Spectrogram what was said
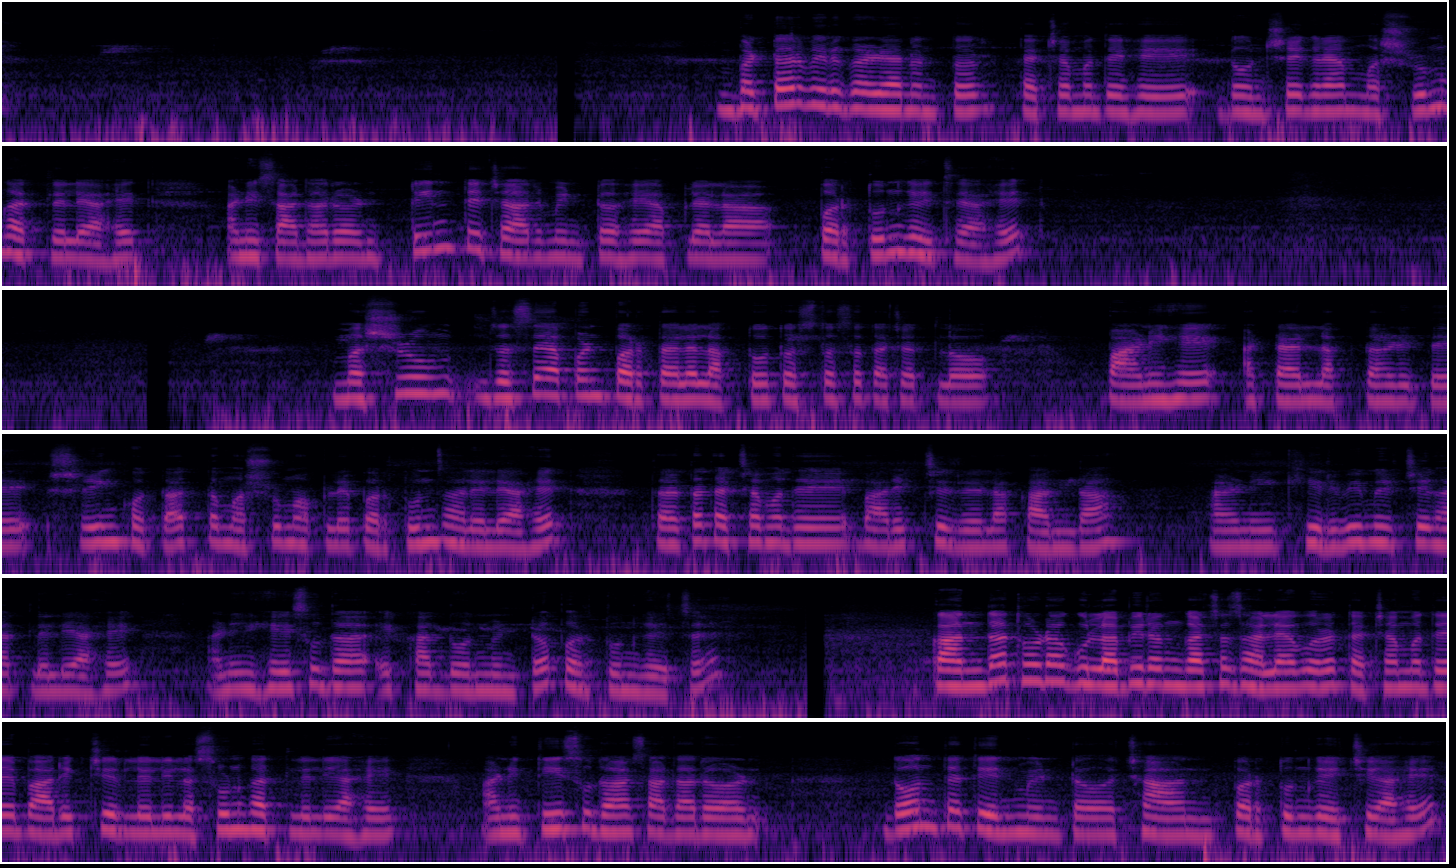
बटर विरघळल्यानंतर त्याच्यामध्ये हे दोनशे ग्रॅम मशरूम घातलेले आहेत आणि साधारण तीन ते चार मिनटं हे आपल्याला परतून घ्यायचे आहेत. मशरूम जसे आपण परतायला लागतो तसतसं त्याच्यातलं पाणी हे आटायला लागतं आणि ते श्रिंक होतात. तर मशरूम आपले परतून झालेले आहेत. तर आता त्याच्यामध्ये बारीक चिरलेला कांदा आणि हिरवी मिरची घातलेली आहे आणि हे सुद्धा एखाद दोन मिनटं परतून घ्यायचं. आहे कांदा थोडा गुलाबी रंगाचा झाल्यावर त्याच्यामध्ये बारीक चिरलेली लसूण घातलेली आहे आणि तीसुद्धा साधारण दोन ते तीन मिनटं छान परतून घ्यायची आहे.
